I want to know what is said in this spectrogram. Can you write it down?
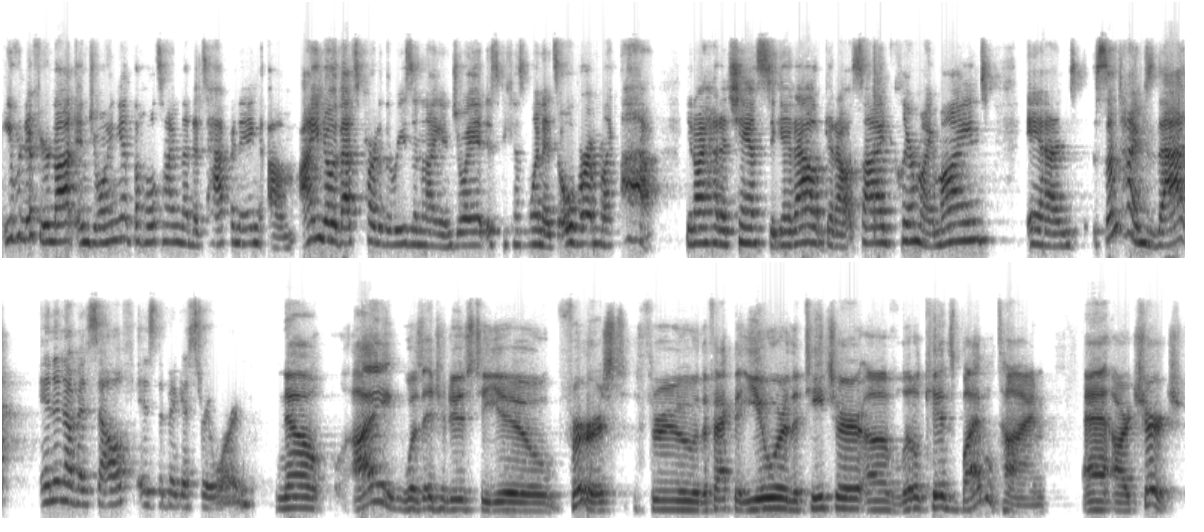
even if you're not enjoying it the whole time that it's happening. Um, I know that's part of the reason I enjoy it is because when it's over, I'm like, ah, you know, I had a chance to get out, get outside, clear my mind. And sometimes that in and of itself is the biggest reward. Now, I was introduced to you first through the fact that you were the teacher of little kids' Bible time at our church.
